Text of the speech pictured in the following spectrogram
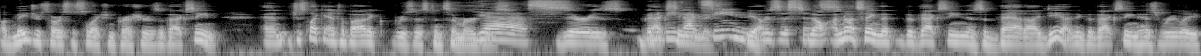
a major source of selection pressure is a vaccine. And just like antibiotic resistance emerges, Yes. there is going to be vaccine vaccine. Yeah. resistance. No, I'm not saying that the vaccine is a bad idea. I think the vaccine has really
